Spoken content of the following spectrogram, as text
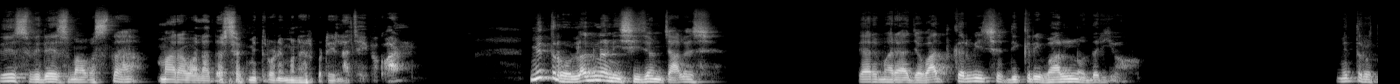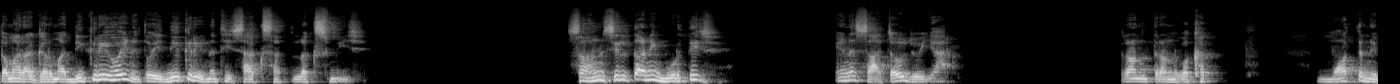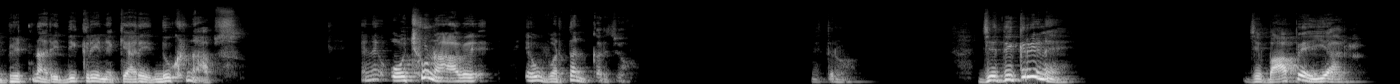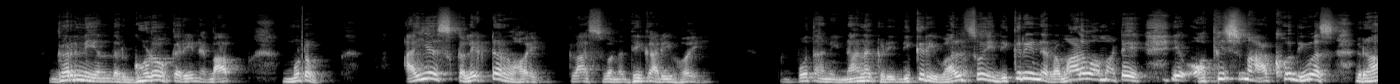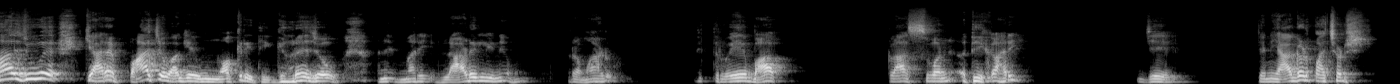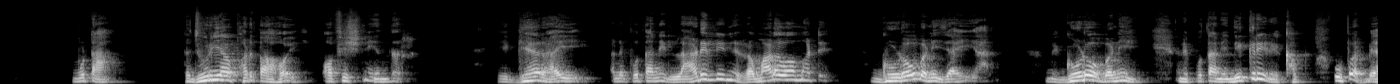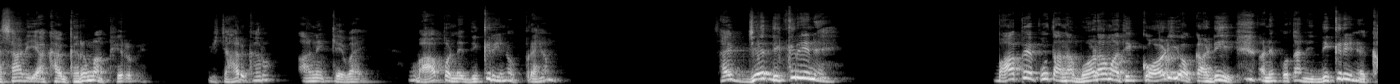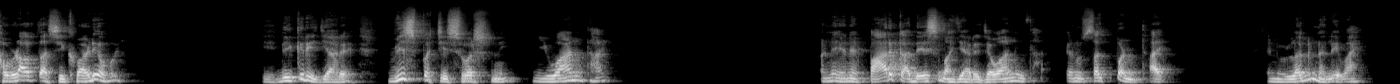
દેશ વિદેશમાં વસતા મારા વાલા દર્શક મિત્રોને મનહર પટેલના જય ભગવાન. મિત્રો, લગ્નની સિઝન ચાલે છે. ત્યારે મારે આજે વાત કરવી છે દીકરી વાલનો દરિયો. મિત્રો, તમારા ઘરમાં દીકરી હોય ને તો એ દીકરી નથી, સાક્ષાત લક્ષ્મી છે. સહનશીલતાની મૂર્તિ છે. એને સાચવજો યાર. ત્રણ ત્રણ વખત મોતને ભેટનારી દીકરીને ક્યારેય દુઃખ ના આપશો. એને ઓછું ના આવે એવું વર્તન કરજો. મિત્રો, જે દીકરીને જે બાપે યાર ઘરની અંદર ઘોડો કરીને બાપ મોટો આઈએસ કલેક્ટર હોય, ક્લાસ વન અધિકારી હોય પણ પોતાની નાનકડી દીકરી વાલસો એ દીકરીને રમાડવા માટે એ ઓફિસમાં આખો દિવસ રાહ જુએ ક્યારે પાંચ વાગે હું નોકરીથી ઘરે જઉં અને મારી લાડલીને હું રમાડું. મિત્રો, એ બાપ ક્લાસ વન અધિકારી જે જેની આગળ પાછળ મોટા હજુરિયા ફરતા હોય ઓફિસની અંદર, એ ઘેર આવી અને પોતાની લાડલીને રમાડવા માટે ઘોડો બની જાય યાર. અને ઘોડો બની અને પોતાની દીકરીને ખપ ઉપર બેસાડી આખા ઘરમાં ફેરવે. વિચાર કરો, આને કહેવાય બાપ અને દીકરીનો પ્રેમ. સાહેબ, જે દીકરીને બાપે પોતાના મોઢામાંથી કોળીઓ કાઢી અને પોતાની દીકરીને ખવડાવતા શીખવાડ્યો હોય, એ દીકરી જ્યારે વીસ પચીસ વર્ષની યુવાન થાય અને એને પારકા દેશમાં જ્યારે જવાનું થાય, એનું સગપણ થાય એનું લગ્ન લેવાય.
